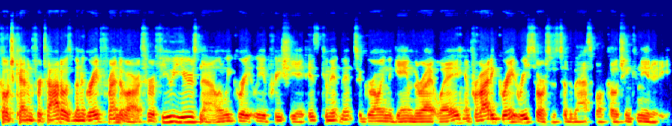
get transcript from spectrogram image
Coach Kevin Furtado has been a great friend of ours for a few years now, and we greatly appreciate his commitment to growing the game the right way and providing great resources to the basketball coaching community.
